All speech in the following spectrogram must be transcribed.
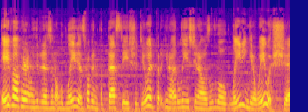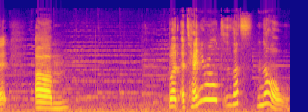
Ava apparently did it as an old lady. That's probably not the best age to do it, but, you know, at least, you know, as a little old lady and get away with shit. Um. But a 10 year old? That's. No.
